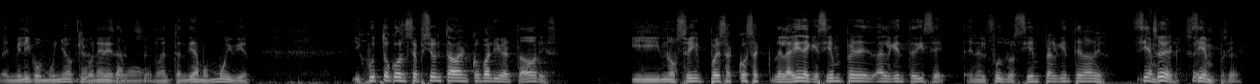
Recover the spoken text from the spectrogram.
el Milico Muñoz, que con él Mm. sí, éramos, sí. nos entendíamos muy bien. Y justo Concepción estaba en Copa Libertadores. Y no sé, por esas cosas de la vida que siempre alguien te dice, en el fútbol siempre alguien te va a ver. Siempre, Sí, siempre. sí.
